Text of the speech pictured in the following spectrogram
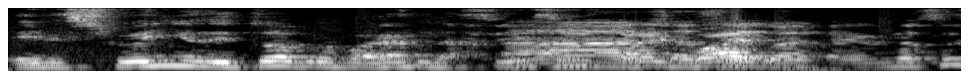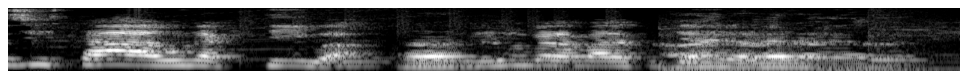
sí. El sueño de toda propaganda. Sí, sí, Ah, sé tal cual. No sé si está aún activa. Ah. Nunca la más la A ver, a ver, a ver.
